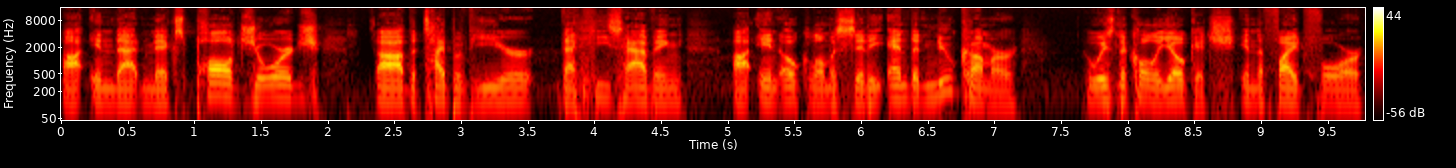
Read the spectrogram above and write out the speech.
uh, in that mix, Paul George, uh, the type of year that he's having uh, in Oklahoma City, and the newcomer who is Nikola Jokic in the fight for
